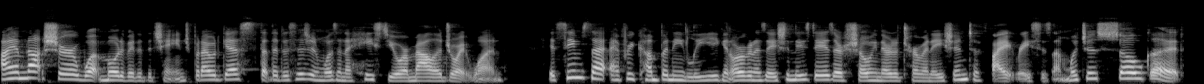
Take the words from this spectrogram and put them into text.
I am not sure what motivated the change, but I would guess that the decision wasn't a hasty or maladroit one. It seems that every company, league, and organization these days are showing their determination to fight racism, which is so good.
